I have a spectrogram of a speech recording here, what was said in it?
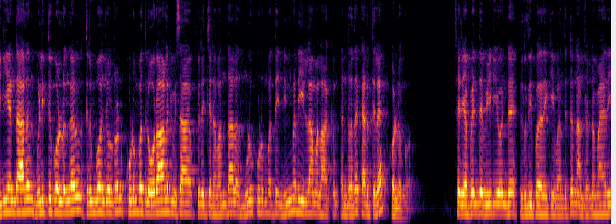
இனி என்றாலும் விழித்து கொள்ளுங்கள். திரும்பவும் சொல்றேன் குடும்பத்தில் ஒரு ஆளுக்கு விசா பிரச்சனை வந்தால் அது முழு குடும்பத்தை நிம்மதி இல்லாமல் ஆக்கும் என்றதை கருத்தில் கொள்ளுங்கள் சரி அப்போ இந்த வீடியோன்ற இறுதி பகுதிக்கு வந்துட்டு நான் சொன்ன மாதிரி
